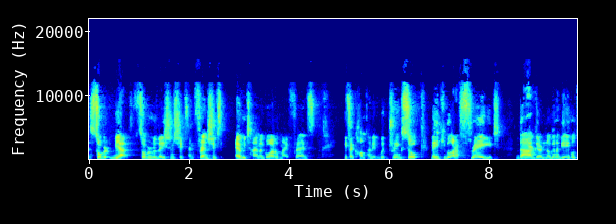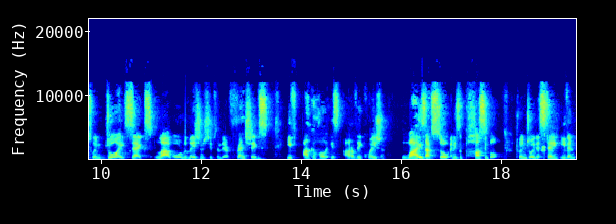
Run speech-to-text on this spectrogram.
sober, yeah, sober relationships and friendships. Every time I go out with my friends, it's accompanied with drinks. So many people are afraid that Yeah. they're not going to be able to enjoy sex, love, or relationships and their friendships if alcohol is out of the equation. Why is that so? And is it possible to enjoy the same, even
